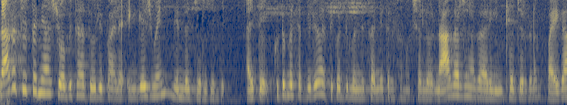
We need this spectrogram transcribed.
నాగచైతన్య శోభిత ధూళిపాళ ఎంగేజ్మెంట్ నిన్న జరిగింది. అయితే కుటుంబ సభ్యులు అతి కొద్ది మంది సన్నిహితుల సమక్షంలో నాగార్జున గారి ఇంట్లో జరగడం పైగా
